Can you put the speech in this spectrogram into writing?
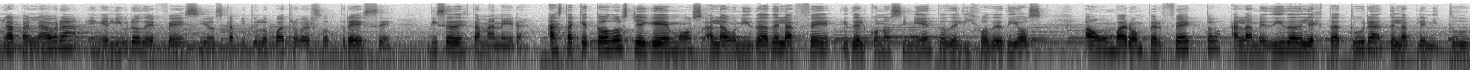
La palabra en el libro de Efesios capítulo 4 verso 13 dice de esta manera, hasta que todos lleguemos a la unidad de la fe y del conocimiento del Hijo de Dios, a un varón perfecto a la medida de la estatura de la plenitud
